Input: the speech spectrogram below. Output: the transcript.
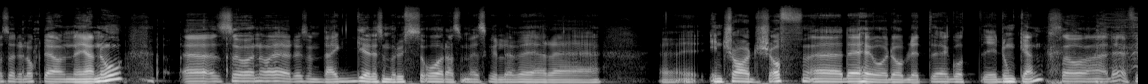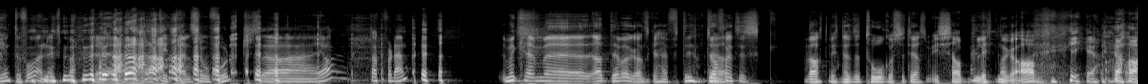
så er det lockdown igjen nå. Eh, så nå er det liksom begge liksom, russeåra som jeg skulle være eh, in charge of. Eh, det har jo da blitt eh, gått i dunken, så eh, det er fint å få en eksperttittel så fort. Så ja, takk for den. Men hvem, ja, Det var ganske heftig. Du har faktisk vært vitne til to russetider som ikke har blitt noe av. ja. Ja.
